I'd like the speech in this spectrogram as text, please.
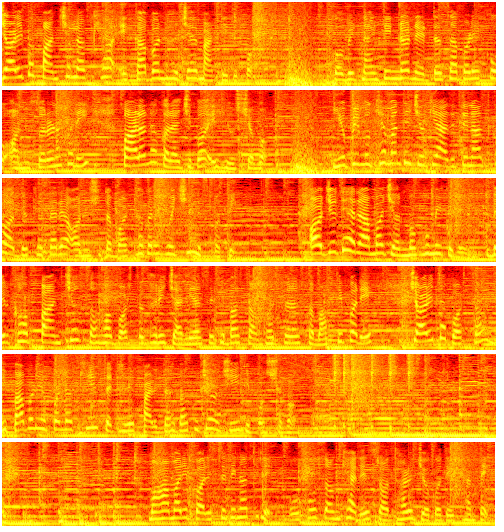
ଜଳିବ ପାଞ୍ଚ ଲକ୍ଷ ଏକାବନ ହଜାର ମାଟି ଦୀପ କୋଭିଡ୍ ନାଇଣ୍ଟିନ୍ର ନିର୍ଦ୍ଦେଶାବଳୀକୁ ଅନୁସରଣ କରି ପାଳନ କରାଯିବ ଏହି ଉତ୍ସବ। ୟୁପି ମୁଖ୍ୟମନ୍ତ୍ରୀ ଯୋଗୀ ଆଦିତ୍ୟନାଥଙ୍କ ଅଧ୍ୟକ୍ଷତାରେ ଅନୁଷ୍ଠିତ ବୈଠକରେ ହୋଇଛି ନିଷ୍ପତ୍ତି। ଅଯୋଧ୍ୟା ରାମ ଜନ୍ମଭୂମିକୁ ନେଇ ଦୀର୍ଘ ପାଞ୍ଚଶହ ବର୍ଷ ଧରି ଚାଲି ଆସିଥିବା ସଂଘର୍ଷର ସମାପ୍ତି ପରେ ଚଳିତ ବର୍ଷ ଦୀପାବଳି ଉପଲକ୍ଷେ ସେଠାରେ ପାଳିତ ହେବାକୁ ଯାଉଛି ଦୀପୋତ୍ସବ। ମହାମାରୀ ପରିସ୍ଥିତି ନଥିଲେ ବହୁ ସଂଖ୍ୟାରେ ଶ୍ରଦ୍ଧାଳୁ ଯୋଗ ଦେଇଥାନ୍ତେ।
